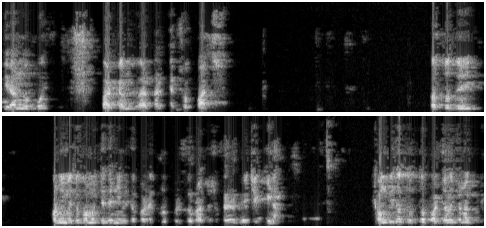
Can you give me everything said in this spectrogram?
তিরানব্বই পার্ট টাইম ওয়ার্কার একশো পাঁচ। তথ্য অনিয়মিত কর্মচারীদের নিয়মিত করার কোন পরিকল্পনা রাজ্য সরকারের রয়েছে কিনা? সংবিধ তথ্য পর্যালোচনা করে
